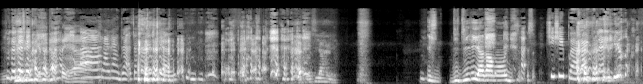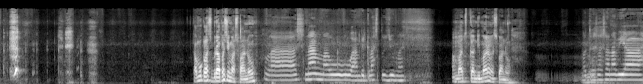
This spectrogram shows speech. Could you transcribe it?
langit ada T ya Ah, jauh. siang nih ih jijik ya kamu Sisi barang Lerio. kamu kelas berapa sih Mas Wano Kelas 6 mau hampir kelas 7, Mas. melanjutkan di mana Mas Wano Madrasah Sanawiyah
